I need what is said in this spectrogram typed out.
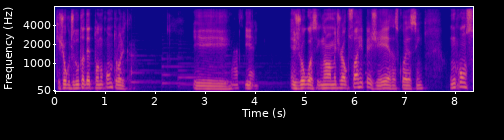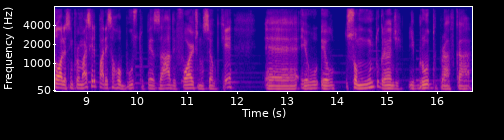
Que jogo de luta detona o controle, cara. E, Nossa, e, é. Jogo assim, normalmente jogo só RPG, essas coisas assim. Um console, assim, por mais que ele pareça robusto, pesado e forte, não sei o que, eu, eu sou muito grande e bruto pra ficar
